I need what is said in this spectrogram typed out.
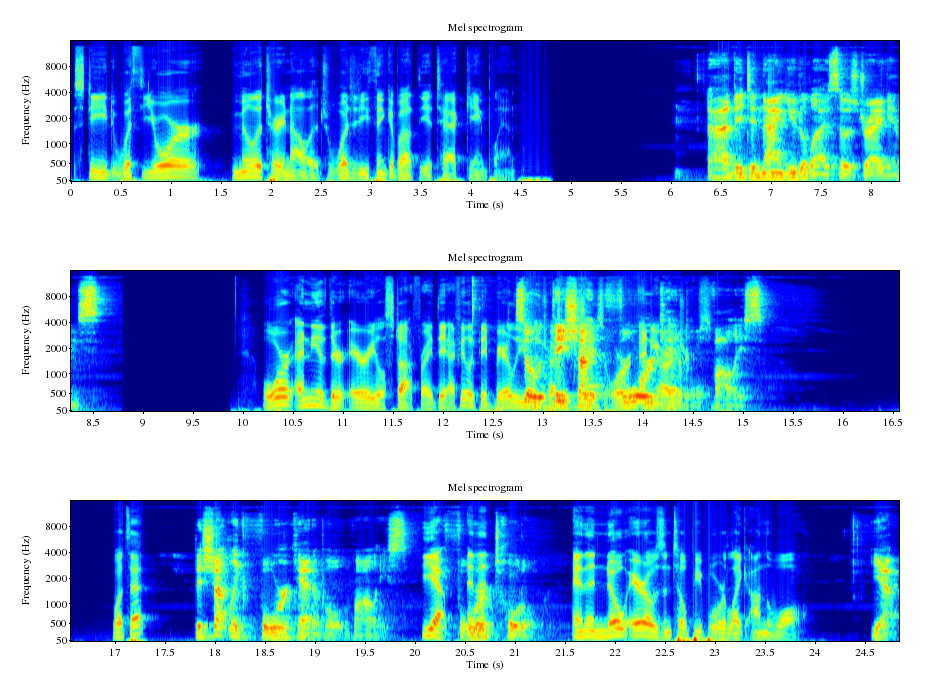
Steed, with your military knowledge, what did you think about the attack game plan? Uh, they did not utilize those dragons. Or any of their aerial stuff, right? They, I feel like they barely So use the they shot or four any catapult volleys. What's that? They shot like four catapult volleys. Yeah, Like, four and then- total. And then no arrows until people were like on the wall. Yeah,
